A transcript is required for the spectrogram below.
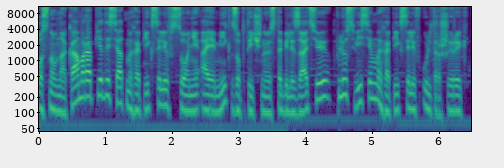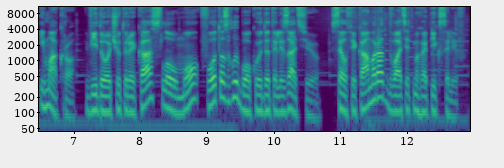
Основна камера 50 мегапікселів Sony IMX з оптичною стабілізацією, плюс 8 мегапікселів ультраширик і макро. Відео 4К, Slow-Mo, фото з глибокою деталізацією. Селфі-камера 20 мегапікселів.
